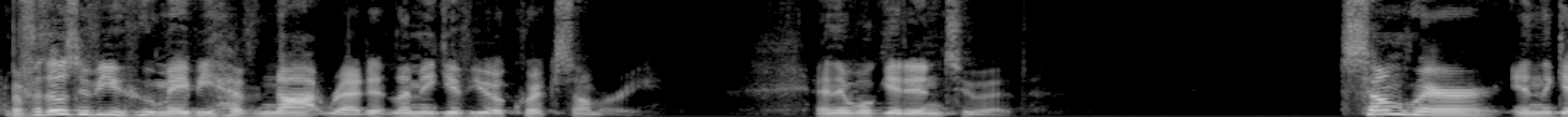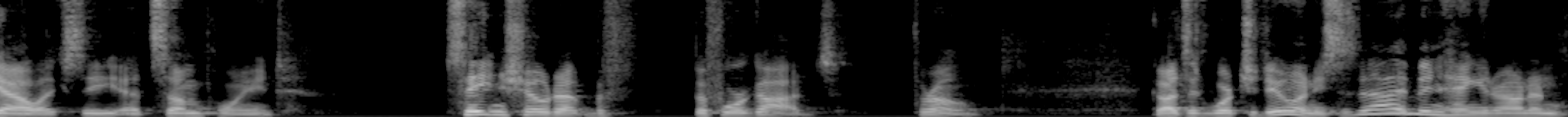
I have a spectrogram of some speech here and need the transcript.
But for those of you who maybe have not read it, let me give you a quick summary, and then we'll get into it. Somewhere in the galaxy, at some point, Satan showed up before God's throne. God said, What you doing? He says, I've been hanging around on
